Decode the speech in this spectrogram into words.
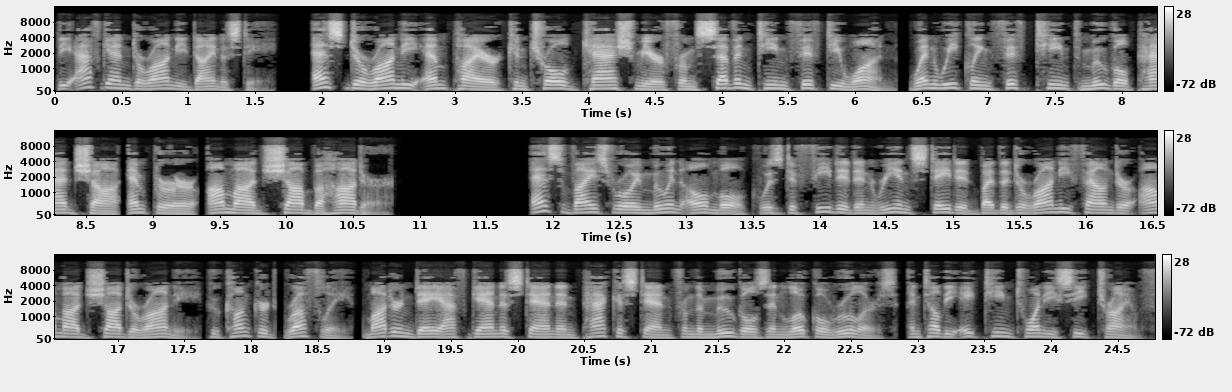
The Afghan Durrani dynasty S. Durrani Empire controlled Kashmir from 1751, when weakling 15th Mughal Padshah Emperor Ahmad Shah Bahadur. S. Viceroy Mu'in-ul-Mulk was defeated and reinstated by the Durrani founder Ahmad Shah Durrani who conquered, roughly, modern-day Afghanistan and Pakistan from the Mughals and local rulers, until the 1820 Sikh triumph.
